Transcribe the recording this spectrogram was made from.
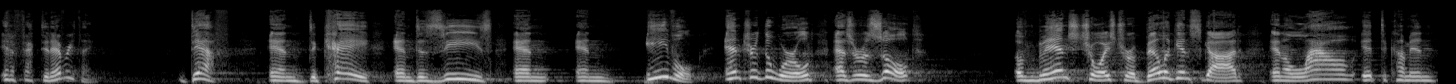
It affected everything. Death, and decay and disease and, and evil entered the world as a result of man's choice to rebel against God and allow it to come in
